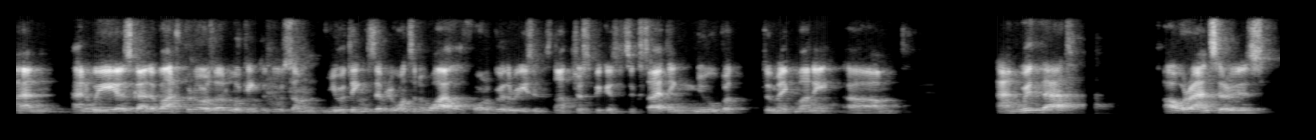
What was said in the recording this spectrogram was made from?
and and we as kind of entrepreneurs are looking to do some new things every once in a while for good reasons, not just because it's exciting, new, but to make money. Um, and with that, our answer is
